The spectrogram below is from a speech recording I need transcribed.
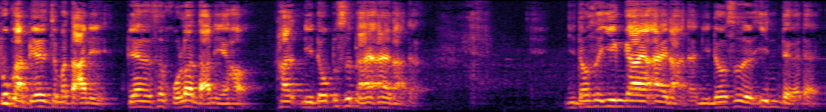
不管别人怎么打你，别人是胡乱打你也好，他你都不是白挨打的，你都是应该挨打的，你都是应得的，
